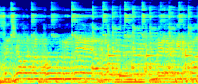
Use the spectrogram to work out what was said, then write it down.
इस जौनपुर में अब मेरे कृपा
